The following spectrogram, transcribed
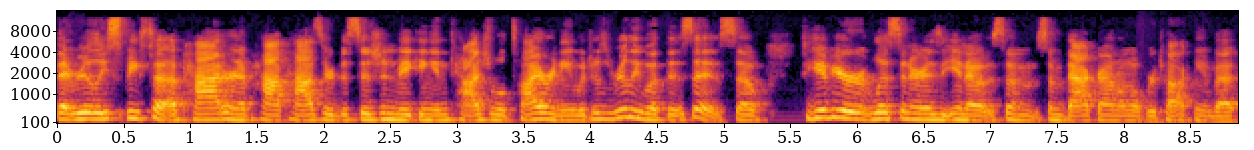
that really speaks to a pattern of haphazard decision making and casual tyranny, which is really what this is. So, to give your listeners, you know, some some background on what we're talking about,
